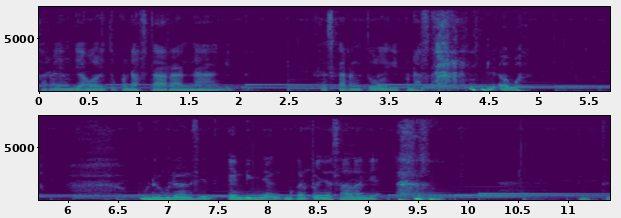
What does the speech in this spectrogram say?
Karena yang di awal itu pendaftaran nah gitu saya sekarang itu lagi pendaftaran di awal. Mudah-mudahan sih endingnya bukan penyesalan ya. Gitu.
